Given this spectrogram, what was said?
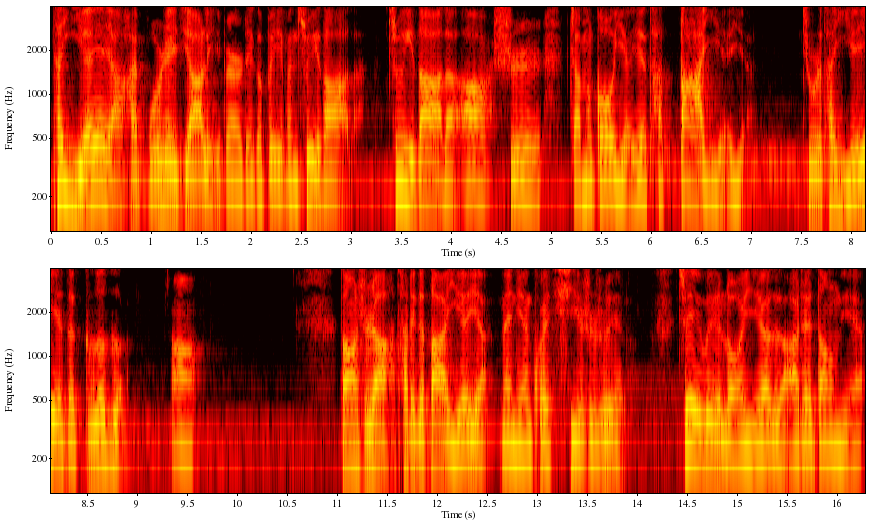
他爷爷呀，还不是这家里边这个辈分最大的，最大的啊是咱们高爷爷他大爷爷，就是他爷爷的哥哥啊。当时啊，他这个大爷爷那年快七十岁了。这位老爷子啊，在当年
